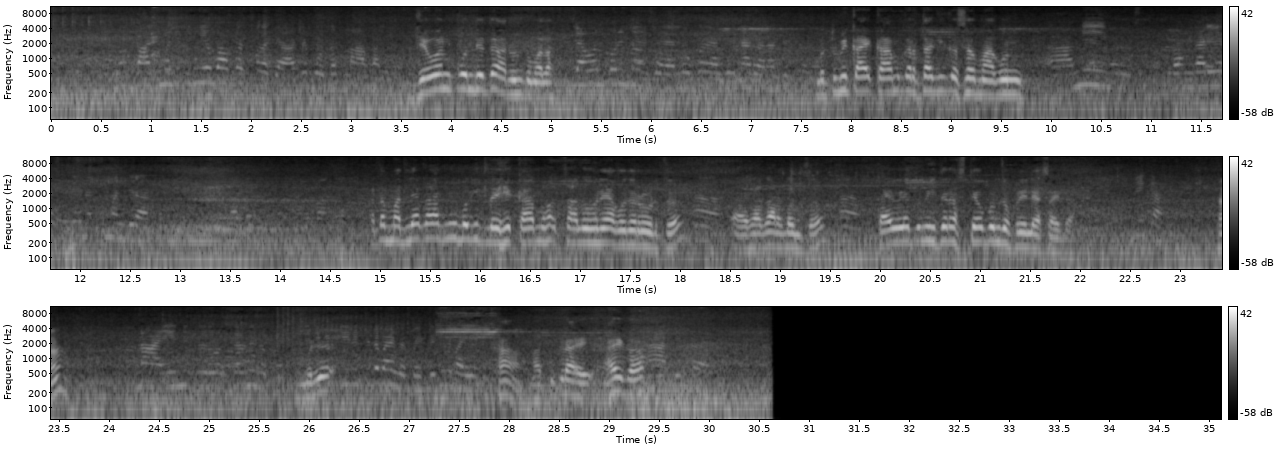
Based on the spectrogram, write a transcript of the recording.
मग बाजूमध्ये तुम्ही वापस परत द्या असे बोलतात महापालिका. जेवण कोण देतं आणून तुम्हाला जेवण कोणी नाही लोक येणार जाणार तिथं. मग तुम्ही काय काम करता की कसं मागून? आम्ही बंगाली असते ना मंदिरात. आता मधल्या काळात मी बघितलं हे काम हो- चालू होण्या अगोदर रोडचं हा, अं, ह्या गार्डनचं. हा. काही वेळा तुम्ही इथे रस्त्यावर पण झोपलेले असायचा. हां? नाही मी रोजगार नाही झोपले. म्हणजे तिथे- बाहेर तिथे बाहेर हां हां तिकडे आहे. आहे का? हा तिथं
